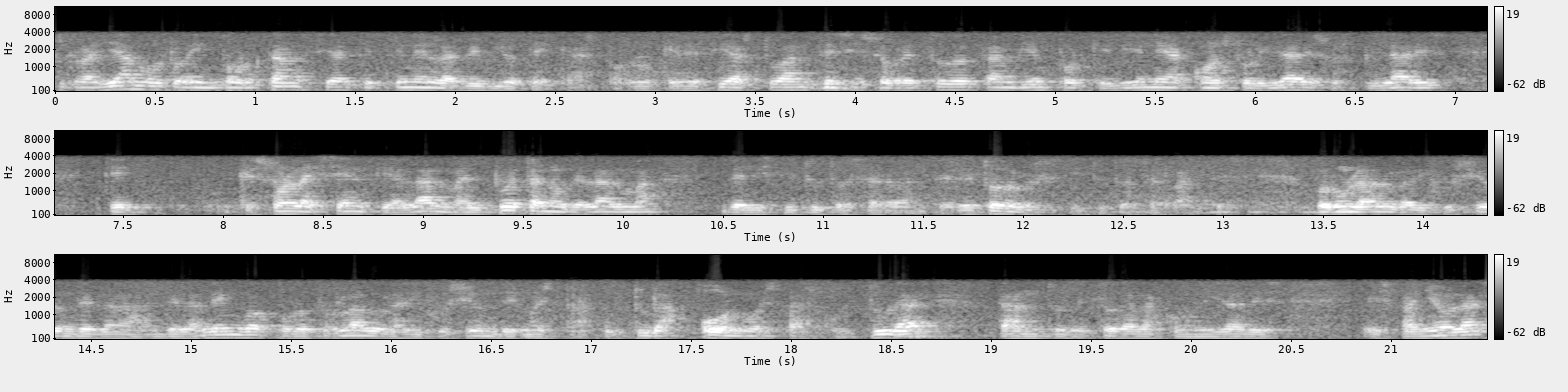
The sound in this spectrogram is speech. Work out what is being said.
subrayamos la importancia que tienen las bibliotecas, por lo que decías tú antes y sobre todo también porque viene a consolidar esos pilares que, que son la esencia, el alma, el tuétano del alma del Instituto Cervantes, de todos los institutos Cervantes. Por un lado la difusión de la, de la lengua, por otro lado la difusión de nuestra cultura o nuestras culturas, tanto de todas las comunidades españolas,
